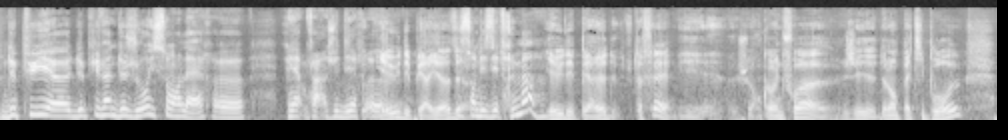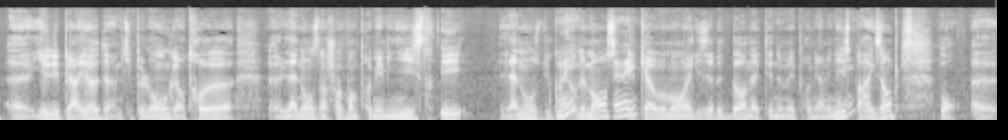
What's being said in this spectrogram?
Depuis, euh, depuis 22 jours, ils sont en l'air. Euh, rien, enfin, je veux dire. Euh, il y a eu des périodes. Ce sont des êtres humains. Il y a eu des périodes, tout à fait. Mais je, encore une fois, j'ai de l'empathie pour eux. il y a eu des périodes un petit peu longues entre l'annonce d'un changement de Premier ministre et l'annonce du gouvernement. Oui, C'était oui. le cas au moment où Elisabeth Borne a été nommée première ministre, oui. par exemple. Bon, euh,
